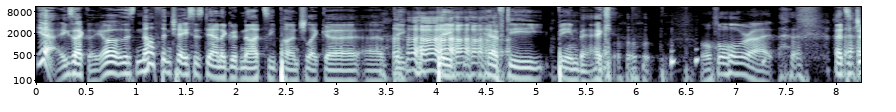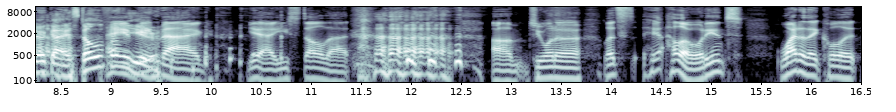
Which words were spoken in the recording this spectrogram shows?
Yeah, exactly. Oh, there's nothing chases down a good Nazi punch like a, a big, big, hefty beanbag. All right. That's a joke I stole from hey, you. beanbag. yeah, you stole that. um, do you want to? Let's. he- Hello, audience. Why do they call it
